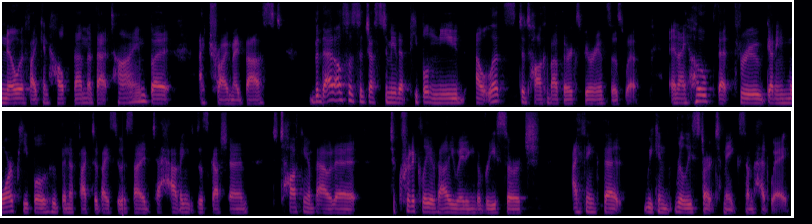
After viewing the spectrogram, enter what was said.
know if i can help them at that time but I try my best. But that also suggests to me that people need outlets to talk about their experiences with. And I hope that through getting more people who've been affected by suicide to having the discussion, to talking about it, to critically evaluating the research, I think that we can really start to make some headway.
